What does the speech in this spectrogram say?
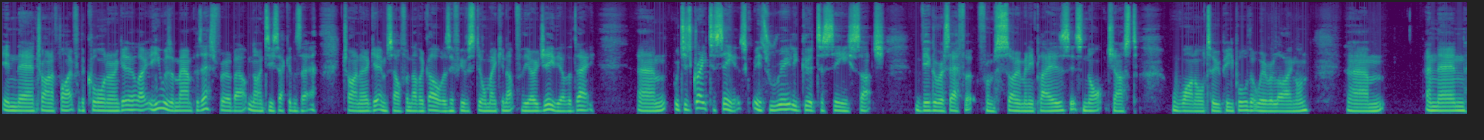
in there trying to fight for the corner and get it. Like he was a man possessed for about ninety seconds there, trying to get himself another goal as if he was still making up for the OG the other day. Um, which is great to see. It's it's really good to see such vigorous effort from so many players. It's not just one or two people that we're relying on. Um, and then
